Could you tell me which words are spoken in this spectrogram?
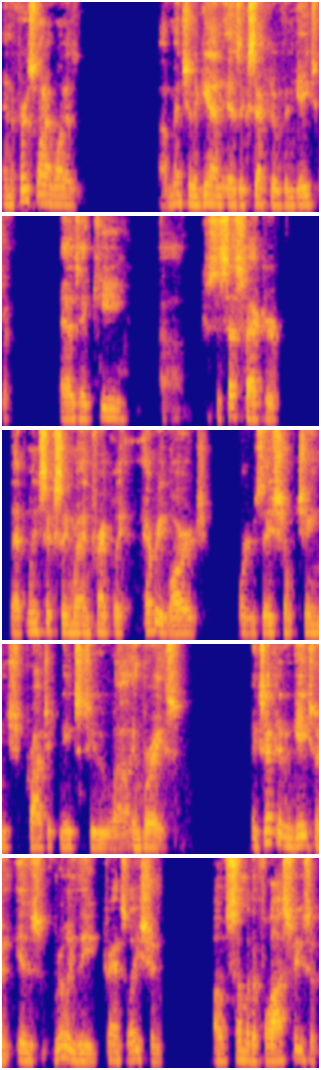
And the first one I want to uh, mention again is executive engagement as a key success factor that Lean Six Sigma and frankly every large organizational change project needs to uh, embrace. Executive engagement is really the translation of some of the philosophies of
